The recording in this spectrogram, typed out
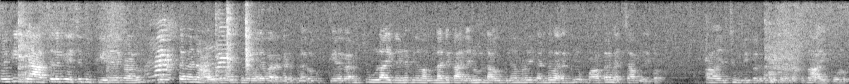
നമുക്ക് ഈ ഗ്യാസിലൊക്കെ വെച്ച് കുക്ക് ചെയ്യുന്നതിനേക്കാളും പെട്ടെന്ന് ആവും. നമുക്ക് ഇതുപോലെ വിറകടുപ്പിലൊക്കെ കുക്ക് ചെയ്യുന്നത്. കാരണം ചൂടായി കഴിഞ്ഞാൽ പിന്നെ നന്നായിട്ട് കനലും ഉണ്ടാവും. പിന്നെ നമ്മൾ രണ്ട് വിറക് മാത്രം വെച്ചാൽ മതി കേട്ടോ. ആ ഒരു ചൂടിക്കിടന്ന് പെട്ടെന്ന് ആയിക്കോളും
